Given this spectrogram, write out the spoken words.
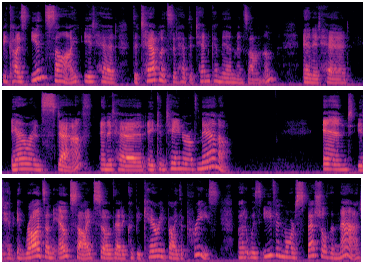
because inside it had the tablets that had the Ten Commandments on them, and it had Aaron's staff, and it had a container of manna. And it had rods on the outside so that it could be carried by the priests. But it was even more special than that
